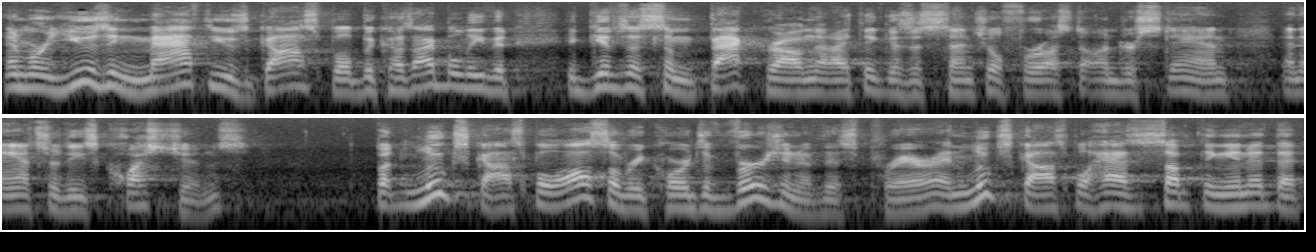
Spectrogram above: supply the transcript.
And we're using Matthew's gospel because I believe it, it gives us some background that I think is essential for us to understand and answer these questions. But Luke's gospel also records a version of this prayer, and Luke's gospel has something in it that,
